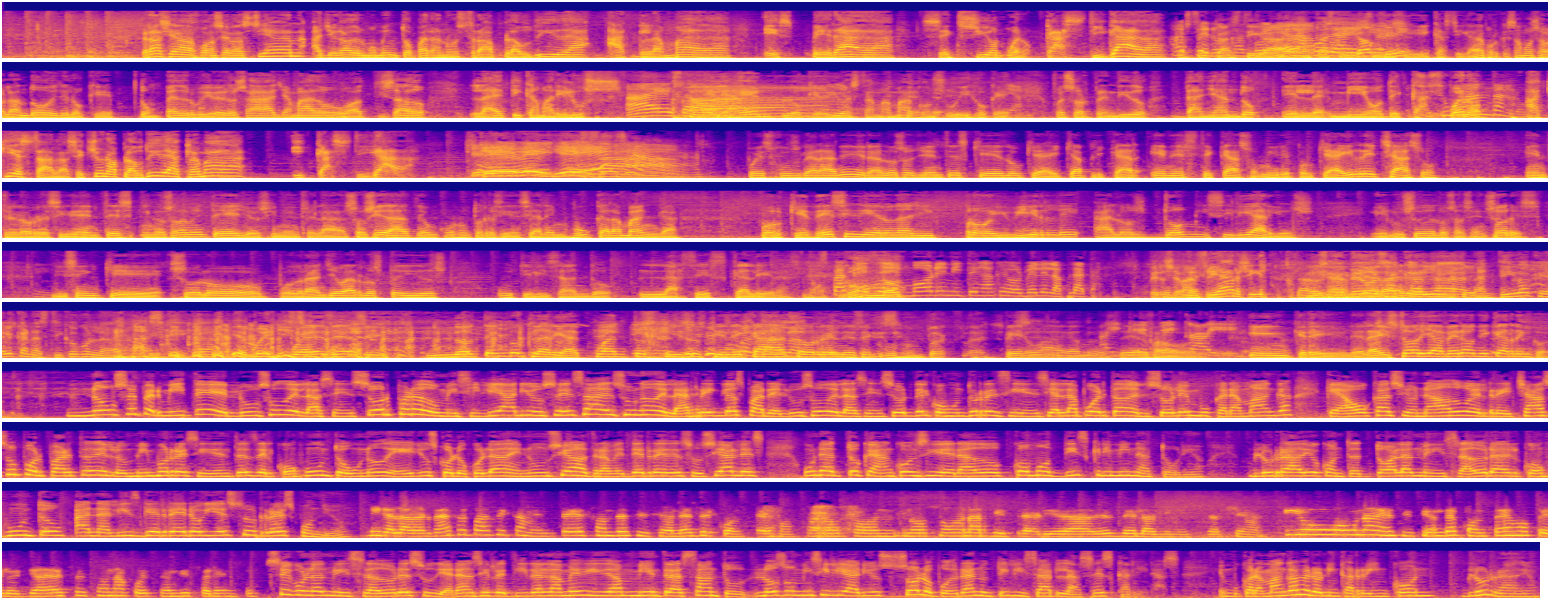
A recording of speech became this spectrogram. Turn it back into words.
Gracias, Juan Sebastián. Ha llegado el momento para nuestra aplaudida, aclamada, esperada sección, bueno, castigada. Ay, pero castigada. castigada. Sí, castigada, porque estamos hablando hoy de lo que don Pedro Viveros ha llamado o bautizado la ética Mariluz. Ah, El esa. ejemplo que dio esta mamá con su hijo que fue sorprendido dañando el mío de Cali. es Bueno, vándalo. aquí está la sección aplaudida, aclamada y castigada. ¡Qué belleza! Pues juzgarán y dirán los oyentes qué es lo que hay que aplicar en este caso. Mire, porque hay rechazo entre los residentes, y no solamente ellos, sino entre la sociedad de un conjunto residencial en Bucaramanga, porque decidieron allí prohibirle a los domiciliarios el uso de los ascensores. Dicen que solo podrán llevar los pedidos utilizando las escaleras. Para que se demoren y tenga que devolverle la plata. Pero se va a enfriar, sí. Claro, o sea, es mejor sacar la, la antigua que el canastico con la. Es buenísimo. Puede ser, sí. No tengo claridad cuántos pisos tiene cada torre en ese conjunto, pero hágame usted el favor. Increíble. La historia, Verónica Rincón. No se permite el uso del ascensor para domiciliarios. Esa es una de las reglas para el uso del ascensor del conjunto residencial La Puerta del Sol en Bucaramanga, que ha ocasionado el rechazo por parte de los mismos residentes del conjunto. Uno de ellos colocó la denuncia a través de redes sociales, un acto que han considerado como discriminatorio. Blue Radio contactó a la administradora del conjunto, Annalise Guerrero, y esto respondió. Mira, la verdad eso básicamente son decisiones de consejo, no son, no son arbitrariedades de la administración. Sí hubo una decisión de consejo, pero ya eso es una cuestión diferente. Según la administradora, estudiarán si retiran la medida. Mientras tanto, los domiciliarios solo podrán utilizar las escaleras. En Bucaramanga, Verónica Rincón, Blue Radio.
